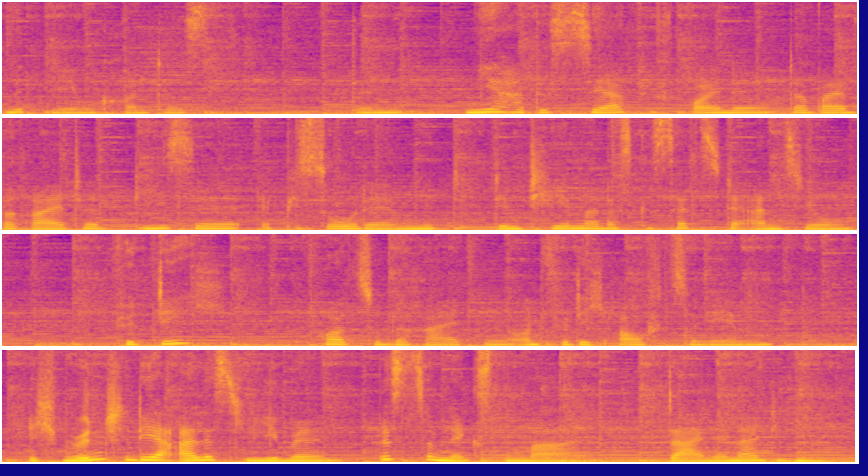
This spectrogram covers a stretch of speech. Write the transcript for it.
mitnehmen konntest. Denn mir hat es sehr viel Freude dabei bereitet, diese Episode mit dem Thema das Gesetz der Anziehung für dich vorzubereiten und für dich aufzunehmen. Ich wünsche dir alles Liebe. Bis zum nächsten Mal. Deine Nadine.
